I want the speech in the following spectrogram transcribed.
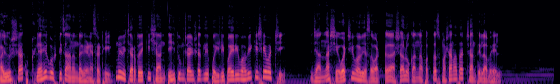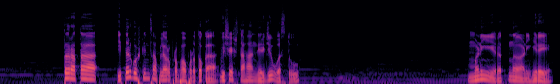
आयुष्यात कुठल्याही गोष्टीचा आनंद घेण्यासाठी मी विचारतोय की शांती ही तुमच्या आयुष्यातली पहिली पायरी व्हावी की शेवटची? ज्यांना शेवटची व्हावी असं वाटतं अशा लोकांना फक्त स्मशानातच शांती लाभेल. तर आता इतर गोष्टींचा आपल्यावर प्रभाव पडतो का? विशेषतः निर्जीव वस्तू. मणी रत्न आणि हिरे.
